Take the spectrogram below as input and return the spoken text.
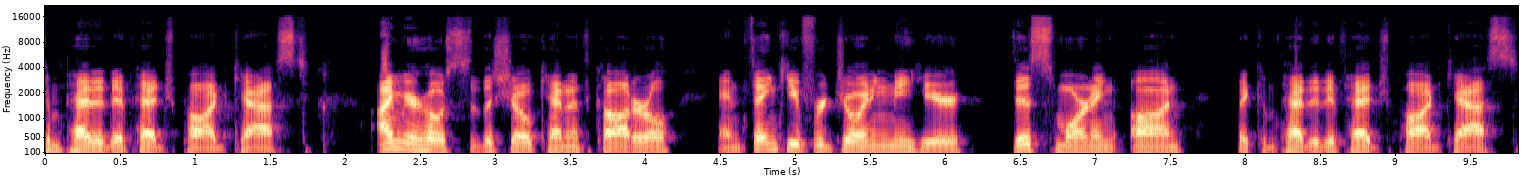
Competitive Hedge podcast. I'm your host of the show, Kenneth Cotterill, and thank you for joining me here this morning on the Competitive Hedge podcast.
